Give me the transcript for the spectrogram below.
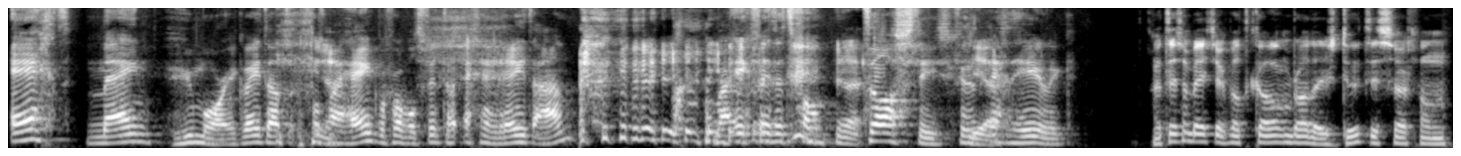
echt mijn humor. Ik weet dat, volgens Ja. mij Henk bijvoorbeeld vindt er echt geen reet aan. maar ik vind het fantastisch. Ik vind het echt heerlijk. Het is een beetje wat Coen Brothers doet, is een soort van,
